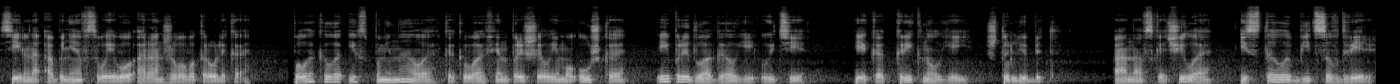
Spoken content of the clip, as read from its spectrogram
сильно обняв своего оранжевого кролика. Плакала и вспоминала, как Вафин пришил ему ушко и предлагал ей уйти, и как крикнул ей, что любит. Она вскочила и стала биться в дверь.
